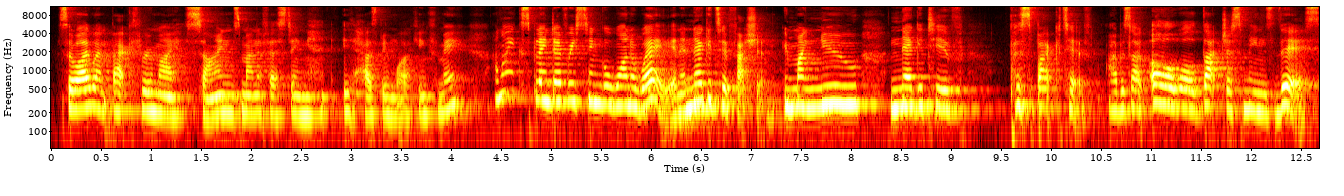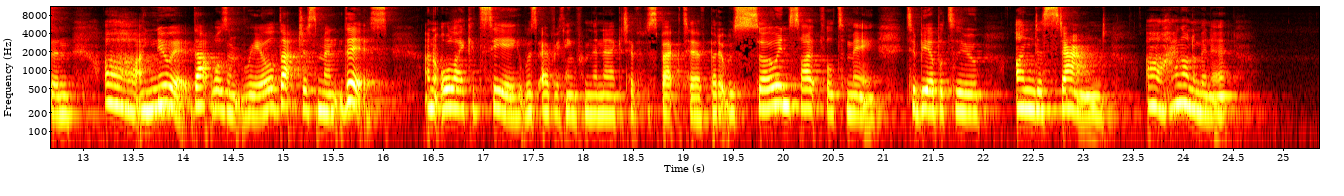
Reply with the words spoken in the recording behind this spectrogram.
So I went back through my signs manifesting. It has been working for me. And I explained every single one away in a negative fashion, in my new negative perspective. I was like, oh, well, that just means this. And oh, I knew it. That wasn't real. That just meant this. And all I could see was everything from the negative perspective. But it was so insightful to me to be able to understand oh, hang on a minute.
